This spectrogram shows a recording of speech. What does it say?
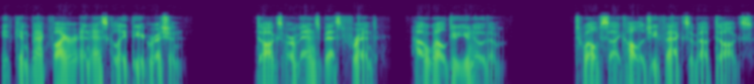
it can backfire and escalate the aggression. Dogs are man's best friend, how well do you know them? 12 Psychology Facts About Dogs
